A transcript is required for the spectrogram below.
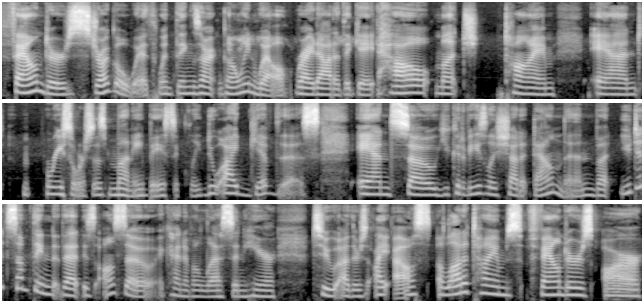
founders struggle with when things aren't going well right out of the gate. How much time and resources, money basically, do I give this? And so you could have easily shut it down then, but you did something that is also kind of a lesson here to others. I also, a lot of times founders are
